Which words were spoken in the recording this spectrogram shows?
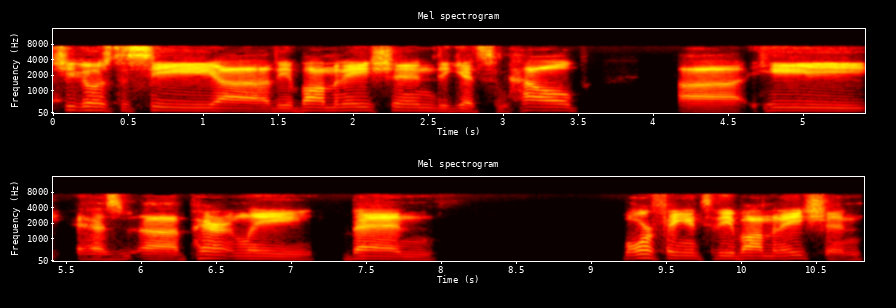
She goes to see uh, the Abomination to get some help. Uh, he has uh, apparently been morphing into the Abomination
